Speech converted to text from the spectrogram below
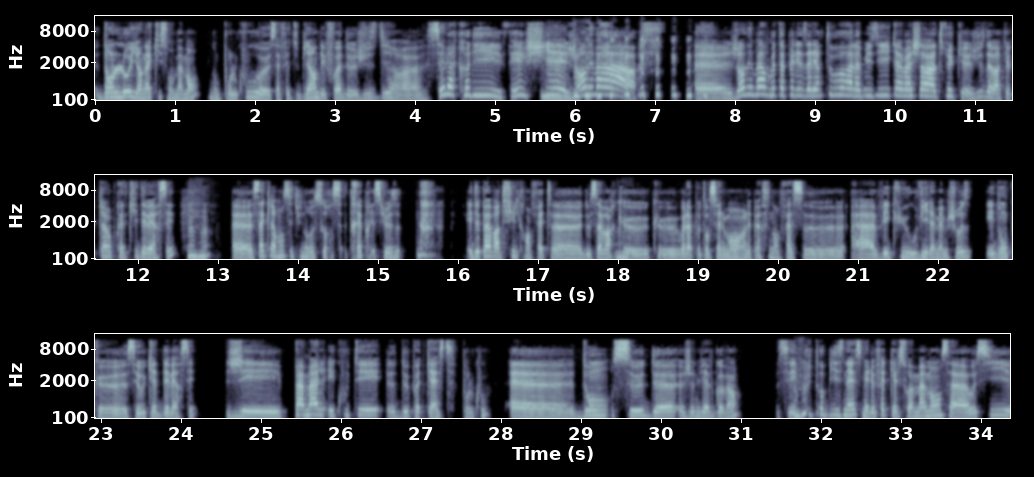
Dans le lot, il y en a qui sont mamans, donc pour le coup, euh, ça fait du bien des fois de juste dire euh, c'est mercredi, fais chier, j'en ai marre, j'en ai marre de me taper les allers-retours à la musique, à machin, un truc, juste d'avoir quelqu'un auprès de qui déverser. Mhm. ça clairement c'est une ressource très précieuse. Et de pas avoir de filtre en fait euh, de savoir que mm. que voilà potentiellement les personnes en face euh, a vécu ou vit la même chose. Et donc euh, c'est ok de déverser. J'ai pas mal écouté de podcasts pour le coup dont ceux de Geneviève Gauvin c'est mm-hmm. plutôt business mais le fait qu'elle soit maman ça aussi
